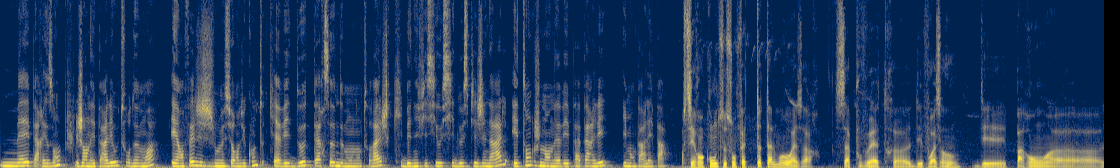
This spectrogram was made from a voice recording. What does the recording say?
mais par exemple, j'en ai parlé autour de moi, et en fait, je me suis rendu compte qu'il y avait d'autres personnes de mon entourage qui bénéficiaient aussi de l'hospice général, et tant que je n'en avais pas parlé, ils m'en parlaient pas. Ces rencontres se sont faites totalement au hasard. Ça pouvait être euh, des voisins, des parents euh,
